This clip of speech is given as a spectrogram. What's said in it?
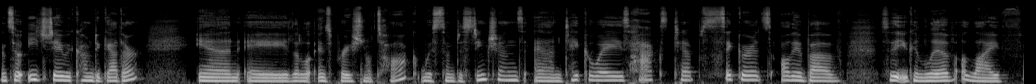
And so each day we come together in a little inspirational talk with some distinctions and takeaways, hacks, tips, secrets, all the above, so that you can live a life,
